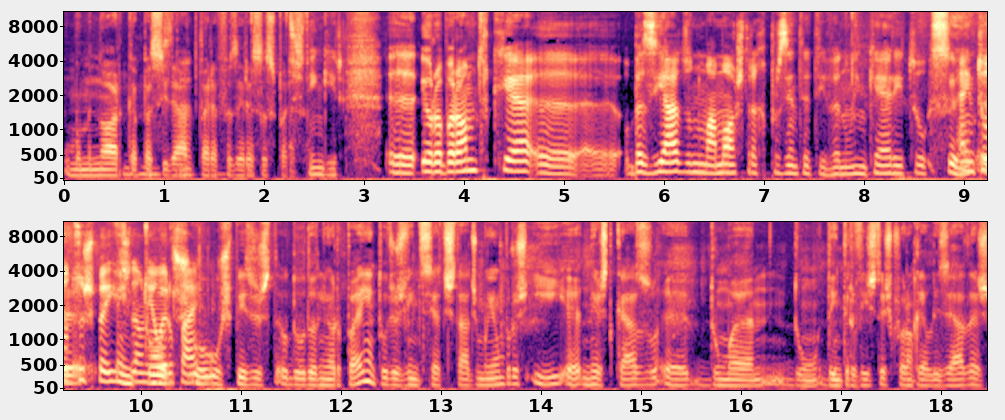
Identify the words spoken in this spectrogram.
uma menor uhum, capacidade uhum, para fazer essa separação. Distinguir. Uh, Eurobarómetro que é uh, baseado numa amostra representativa, num inquérito Sim, em todos os países da União Europeia? os países do, da União Europeia, em todos os 27 Estados-membros e, uh, neste caso, de, uma, de, um, de, entrevistas que foram realizadas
